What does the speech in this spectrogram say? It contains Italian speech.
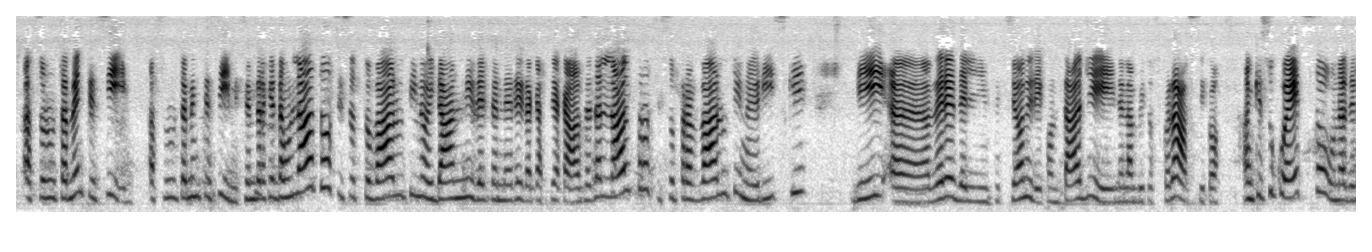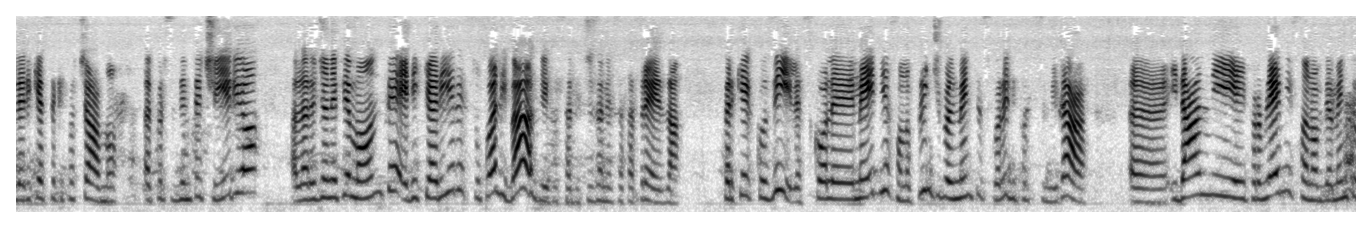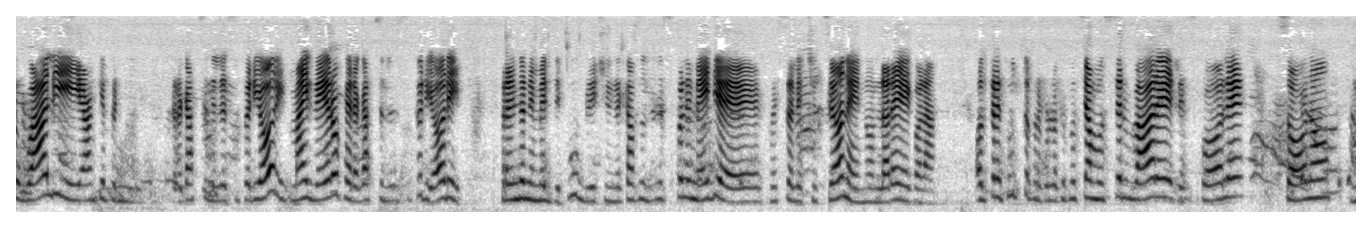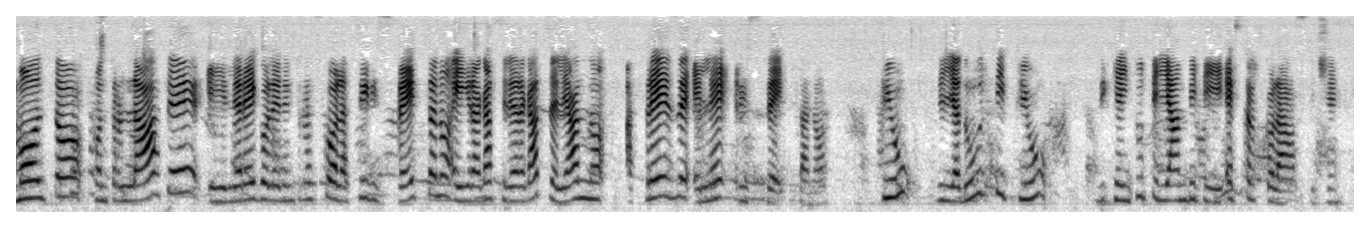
Assolutamente sì, assolutamente sì. Mi sembra che da un lato si sottovalutino i danni del tenere i ragazzi a casa e dall'altro si sopravvalutino i rischi di eh, avere delle infezioni, dei contagi nell'ambito scolastico. Anche su questo una delle richieste che facciamo al Presidente Cirio, alla Regione Piemonte, è di chiarire su quali basi questa decisione è stata presa, perché così le scuole medie sono principalmente scuole di prossimità. Eh, I danni e i problemi sono ovviamente uguali anche per i ragazzi delle superiori, ma è vero che i ragazzi delle superiori prendono i mezzi pubblici, nel caso delle scuole medie questa è l'eccezione e non la regola. Oltretutto, per quello che possiamo osservare, le scuole sono molto controllate, le regole dentro la scuola si rispettano e i ragazzi e le ragazze le hanno apprese e le rispettano, più degli adulti, più che in tutti gli ambiti extrascolastici.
